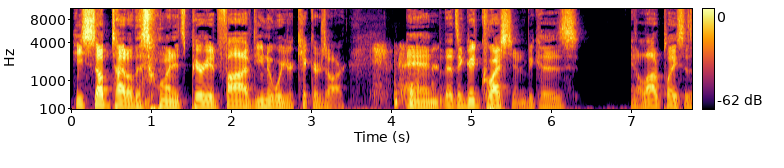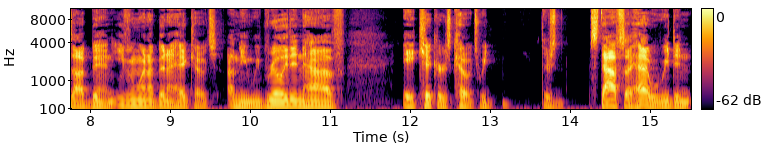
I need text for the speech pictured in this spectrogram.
he subtitled this one. It's period five. Do you know where your kickers are? And that's a good question because in a lot of places I've been, even when I've been a head coach, I mean, we really didn't have a kickers coach. We there's staffs I had where we didn't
